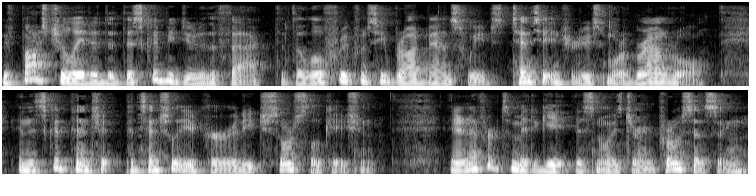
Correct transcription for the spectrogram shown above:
We've postulated that this could be due to the fact that the low frequency broadband sweeps tend to introduce more ground roll, and this could potentially occur at each source location. In an effort to mitigate this noise during processing,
